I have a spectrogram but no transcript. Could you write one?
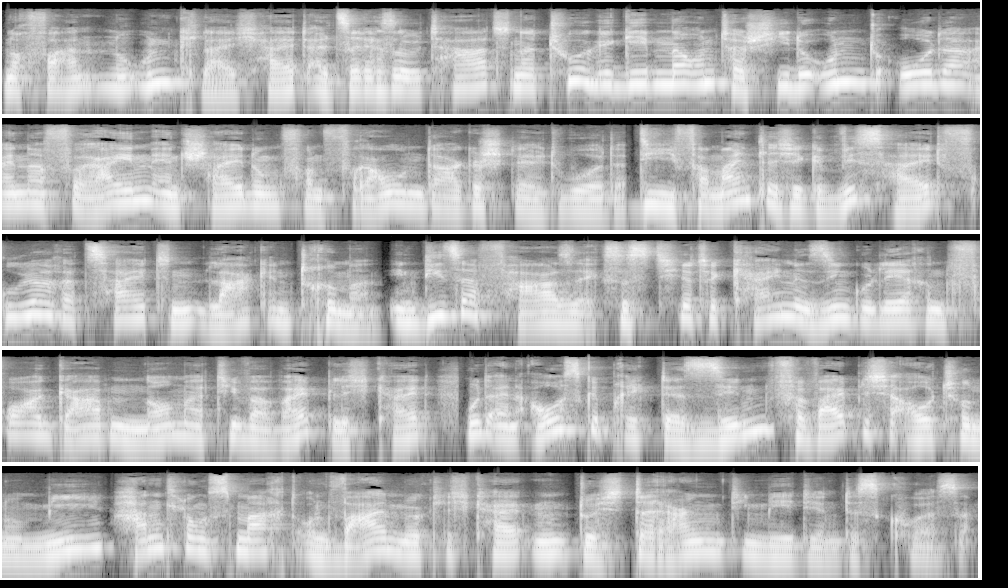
noch vorhandene Ungleichheit als Resultat naturgegebener Unterschiede und oder einer freien Entscheidung von Frauen dargestellt wurde. Die vermeintliche Gewissheit früherer Zeiten lag in Trümmern. In dieser Phase existierte keine singulären Vorgaben normativer Weiblichkeit und ein ausgeprägter Sinn für weibliche Autonomie, Handlungsmacht und Wahlmöglichkeiten durchdrang die Mediendiskurse.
